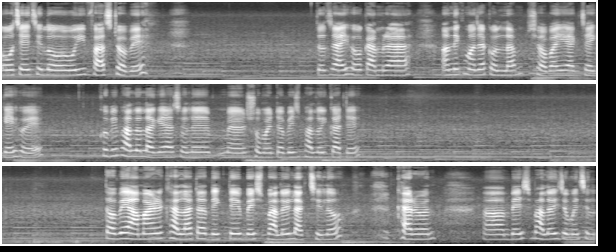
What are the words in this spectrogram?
ও চেয়েছিল ওই ফার্স্ট হবে। তো যাই হোক, আমরা অনেক মজা করলাম, সবাই এক জায়গায় হয়ে। খুবই ভালো লাগে আসলে সময়টা বেশ ভালোই কাটে। তবে আমার খেলাটা দেখতে বেশ ভালোই লাগছিল। কারণ বেশ ভালোই জমেছিল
